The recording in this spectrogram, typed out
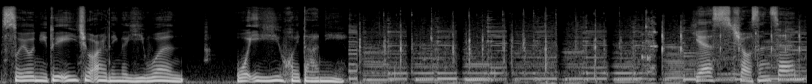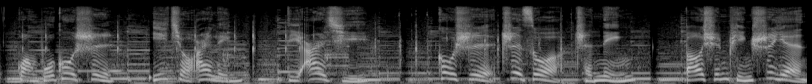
所有你对一九二零的疑问，我一一回答你。Yes，小三三广播故事一九二零第二集，故事制作陈宁，包勋平饰演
